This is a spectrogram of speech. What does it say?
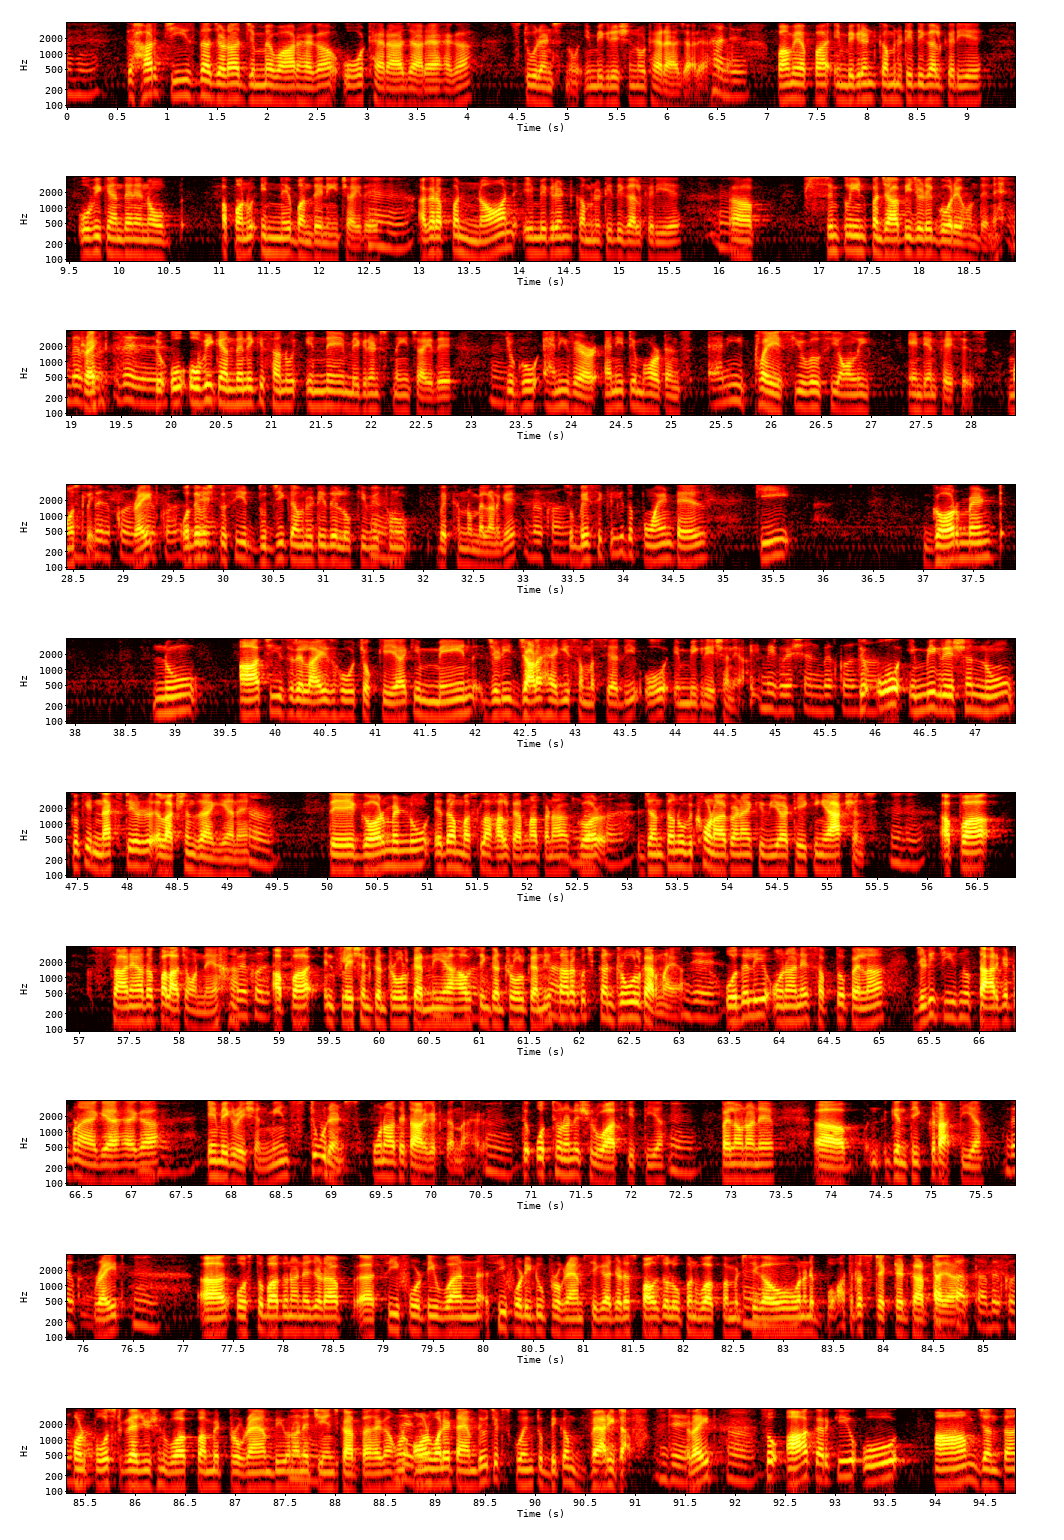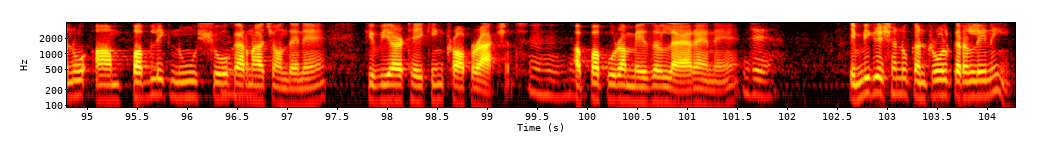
ਤੇ ਹਰ ਚੀਜ਼ ਦਾ ਜਿਹੜਾ ਜ਼ਿੰਮੇਵਾਰ ਹੈਗਾ ਉਹ ਠਹਿਰਾਇਆ ਜਾ ਰਿਹਾ ਹੈਗਾ ਸਟੂਡੈਂਟਸ ਨੂੰ ਇਮੀਗ੍ਰੇਸ਼ਨ ਨੂੰ ਠਹਿਰਾਇਆ ਜਾ ਰਿਹਾ ਹਾਂਜੀ। ਭਾਵੇਂ ਆਪਾਂ ਇਮੀਗ੍ਰੈਂਟ ਕਮਿਊਨਿਟੀ ਦੀ ਗੱਲ ਕਰੀਏ ਉਹ ਵੀ ਕਹਿੰਦੇ ਨੇ ਨੋ ਆਪਾਂ ਨੂੰ ਇੰਨੇ ਬੰਦੇ ਨਹੀਂ ਚਾਹੀਦੇ। ਅਗਰ ਆਪਾਂ ਨਾਨ ਇਮੀਗ੍ਰੈਂਟ ਕਮਿਊਨਿਟੀ ਦੀ ਗੱਲ ਕਰੀਏ ਸਿੰਪਲੀ ਇਨ ਪੰਜਾਬੀ ਜਿਹੜੇ ਗੋਰੇ ਹੁੰਦੇ ਨੇ ਰਾਈਟ। ਤੇ ਉਹ ਉਹ ਵੀ ਕਹਿੰਦੇ ਨੇ ਕਿ ਸਾਨੂੰ ਇੰਨੇ ਇਮੀਗ੍ਰੈਂਟਸ ਨਹੀਂ ਚਾਹੀਦੇ you go anywhere any Tim Hortons any place you will see only Indian faces mostly right ਉਹਦੇ ਵਿੱਚ। ਤੁਸੀਂ ਦੂਜੀ ਕਮਿਊਨਿਟੀ ਦੇ ਲੋਕੀ ਵੀ ਤੁਹਾਨੂੰ ਵੇਖਣ ਨੂੰ ਮਿਲਣਗੇ। So basically the point is ਕਿ ਗਵਰਨਮੈਂਟ ਨੂੰ ਆ ਚੀਜ਼ ਰਿਅਲਾਈਜ਼ ਹੋ ਚੁੱਕੀ ਹੈ ਕਿ ਮੇਨ ਜਿਹੜੀ ਜੜ ਹੈਗੀ ਸਮੱਸਿਆ ਦੀ ਉਹ ਇਮੀਗ੍ਰੇਸ਼ਨ ਆ। ਇਮੀਗ੍ਰੇਸ਼ਨ ਬਿਲਕੁਲ ਤੇ ਉਹ ਇਮੀਗ੍ਰੇਸ਼ਨ ਨੂੰ ਕਿਉਂਕਿ ਨੈਕਸਟ ਈਅਰ ਇਲੈਕਸ਼ਨਸ ਆ ਗਈਆਂ ਨੇ ਤੇ ਗਵਰਨਮੈਂਟ ਨੂੰ ਇਹਦਾ ਮਸਲਾ ਹੱਲ ਕਰਨਾ ਪੈਣਾ ਜਨਤਾ ਨੂੰ ਵਿਖਾਉਣਾ ਪੈਣਾ ਕਿ ਵੀ ਆਰ ਟੇਕਿੰਗ ਐਕਸ਼ਨਸ ਆਪਾਂ ਸਾਰਿਆਂ ਦਾ ਭਲਾ ਚਾਹੁੰਦੇ ਆ। ਆਪਾਂ ਇਨਫਲੇਸ਼ਨ ਕੰਟਰੋਲ ਕਰਨੀ ਆ ਹਾਊਸਿੰਗ ਕੰਟਰੋਲ ਕਰਨੀ ਸਾਰਾ ਕੁਝ ਕੰਟਰੋਲ ਕਰਨਾ ਆ। ਉਹਦੇ ਲਈ ਉਹਨਾਂ ਨੇ ਸਭ ਤੋਂ ਪਹਿਲਾਂ ਜਿਹੜੀ ਚੀਜ਼ ਨੂੰ ਟਾਰਗੇਟ ਬਣਾਇਆ ਗਿਆ ਹੈਗਾ ਇਮੀਗ੍ਰੇਸ਼ਨ ਮੀਨਸ ਸਟੂਡੈਂਟਸ ਉਹਨਾਂ ਤੇ ਟਾਰਗੇਟ ਕਰਨਾ ਹੈਗਾ। ਤੇ ਉੱਥੇ ਉਹਨਾਂ ਨੇ ਸ਼ੁਰੂਆਤ ਕੀਤੀ ਆ। ਪਹਿਲਾਂ ਉਹਨਾਂ ਨੇ ਗਿਣਤੀ ਘਟਾਤੀ ਆ। ਰਾਈਟ ਉਸ ਤੋਂ ਬਾਅਦ ਉਹਨਾਂ ਨੇ ਜਿਹੜਾ C41 C42 ਪ੍ਰੋਗਰਾਮ ਸੀਗਾ ਜਿਹੜਾ ਸਪਾਊਸਲ ਓਪਨ ਵਰਕ ਪਰਮਿਟ ਸੀਗਾ ਉਹ ਉਹਨਾਂ ਨੇ ਬਹੁਤ ਰੈਸਟ੍ਰਿਕਟਡ ਕਰਤਾ ਆ। ਹੁਣ post graduation work permit program ਵੀ ਉਹਨਾਂ ਨੇ ਚੇਂਜ ਕਰਤਾ ਹੈਗਾ। ਹੁਣ ਆਉਣ ਵਾਲੇ ਟਾਈਮ ਦੇ ਵਿੱਚ it's going to become very tough. Right so ਆ ਕਰਕੇ ਉਹ ਆਮ ਜਨਤਾ ਨੂੰ ਆਮ ਪਬਲਿਕ ਨੂੰ ਸ਼ੋ ਕਰਨਾ ਚਾਹੁੰਦੇ ਨੇ ਕਿ we are taking proper actions ਆਪਾਂ ਪੂਰਾ ਮੇਜ਼ਰ ਲੈ ਰਹੇ ਨੇ। ਜੀ। ਇਮੀਗ੍ਰੇਸ਼ਨ ਨੂੰ ਕੰਟਰੋਲ ਕਰਨ ਲਈ ਨਹੀਂ।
